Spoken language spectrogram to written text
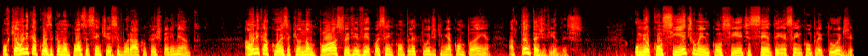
Porque a única coisa que eu não posso é sentir esse buraco que eu experimento. A única coisa que eu não posso é viver com essa incompletude que me acompanha há tantas vidas o meu consciente e o meu inconsciente sentem essa incompletude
